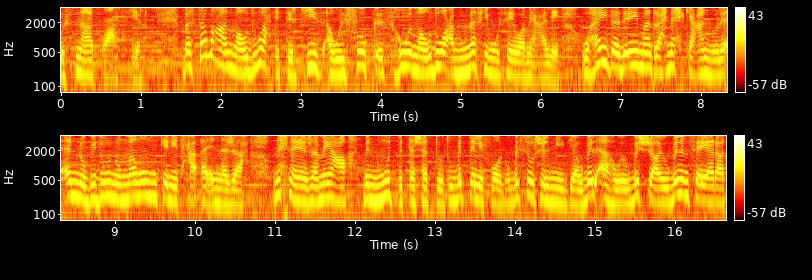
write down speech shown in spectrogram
وسناك وعصير. بس طبعا موضوع التركيز أو ال focus هو موضوع ما في مساومة عليه وهيدا دائما رح نحكي عنه لأنه بدونه ما ممكن يتحقق النجاح. ونحن يا جماعة بنموت بالتشتت وبالتليفون وبال social media وبالقهوة وبالشاي وبالمسيرات.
